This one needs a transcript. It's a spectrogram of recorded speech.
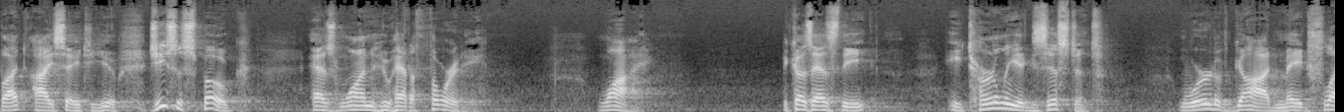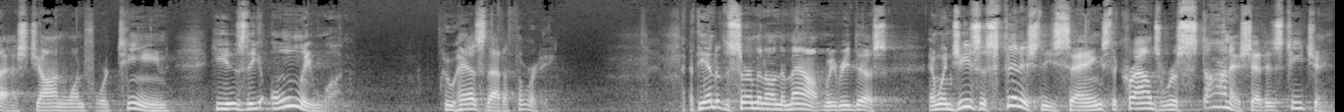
But I say to you. Jesus spoke as one who had authority. Why? Because as the eternally existent word of God made flesh, John 1:14, he is the only one who has that authority. At the end of the Sermon on the Mount, we read this, and when Jesus finished these sayings, the crowds were astonished at his teaching,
